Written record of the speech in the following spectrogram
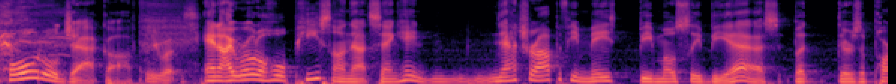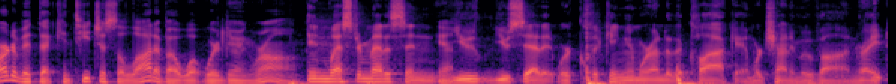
total jack off. He was. And I wrote a whole piece on that saying, hey, naturopathy may be mostly BS, but there's a part of it that can teach us a lot about what we're doing wrong. in Western medicine, Yeah. you you said it. We're clicking and we're under the clock and we're trying to move on, right?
